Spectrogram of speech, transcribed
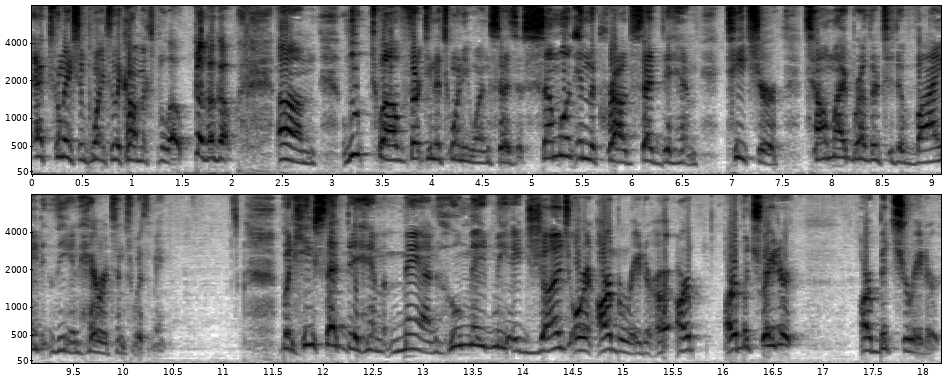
exclamation points in the comments below. Go, go, go. Um, Luke 12, 13 to 21 says, Someone in the crowd said to him, Teacher, tell my brother to divide the inheritance with me. But he said to him, Man, who made me a judge or an arbitrator? Or, ar- arbitrator? Arbitrator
